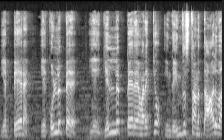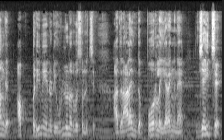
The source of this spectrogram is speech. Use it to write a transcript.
என் பேரன் என் கொள்ளு பேரன் என் எள்ளு பேரன் வரைக்கும் இந்த இந்துஸ்தானத்தை ஆளுவாங்க அப்படின்னு என்னுடைய உள்ளுணர்வு சொல்லுச்சு. அதனால இந்த போர்ல இறங்கினேன். ஜெயிச்சேன்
